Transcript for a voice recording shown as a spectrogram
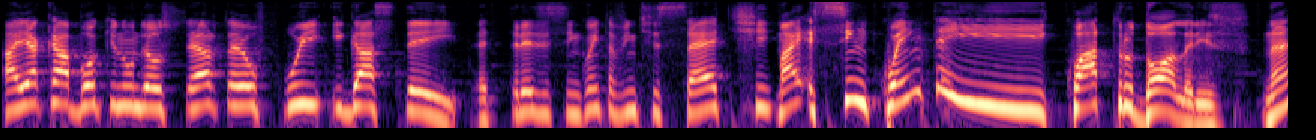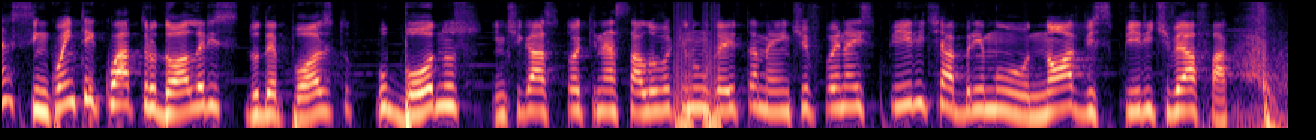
Aí acabou que não deu certo. Aí eu fui e gastei é 13,50, 27... Mais 54 dólares, né? 54 dólares do depósito. O bônus, a gente gastou aqui nessa luva que não veio também. A gente foi na Spirit, abrimos 9 Spirit e veio a faca.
